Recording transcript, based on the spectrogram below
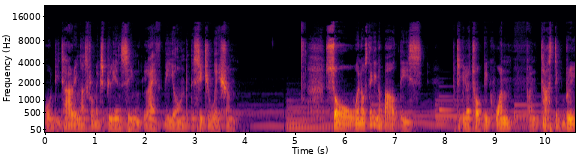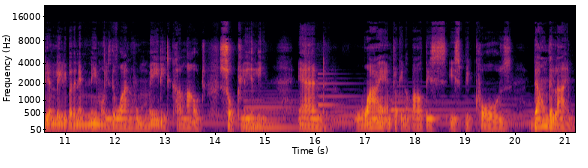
or deterring us from experiencing life beyond the situation. So when I was thinking about this particular topic, one fantastic, brilliant lady by the name Nemo is the one who made it come out so clearly. And why I'm talking about this is because down the line,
